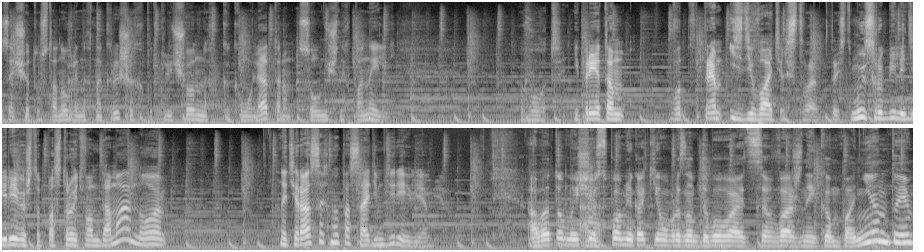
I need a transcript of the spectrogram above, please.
за счет установленных на крышах, подключенных к аккумуляторам солнечных панелей. Вот. И при этом вот прям издевательство. То есть мы срубили деревья, чтобы построить вам дома, но на террасах мы посадим деревья. А потом еще а. вспомню, каким образом добываются важные компоненты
